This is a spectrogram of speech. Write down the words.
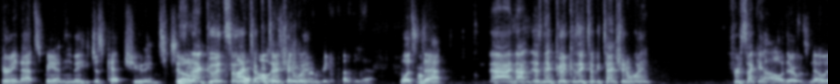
during that span. You know, he just kept shooting. So isn't that good? So they took attention away because of that. What's okay. that? Ah, uh, not isn't it good because they took attention away for a second? No, there was no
